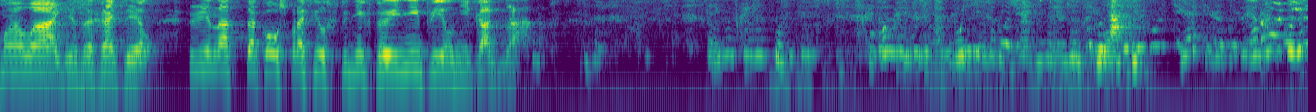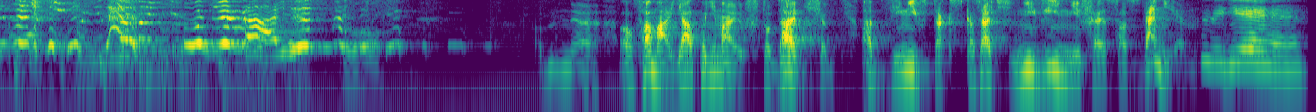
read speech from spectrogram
Малаги захотел. Вина такого спросил, что никто и не пил никогда. Скорее, скорее, Фома, я понимаю, что дальше, обвинив, так сказать, невиннейшее создание... Где?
